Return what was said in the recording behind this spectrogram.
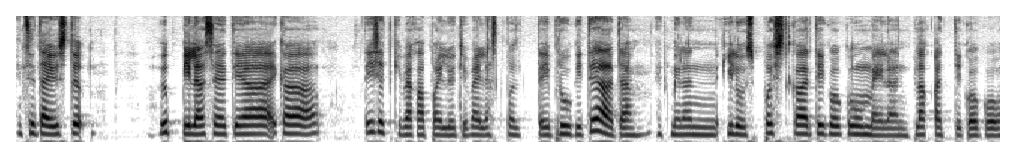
et seda just õpilased ja ega teisedki väga paljud ju väljastpoolt ei pruugi teada, et meil on ilus postkaardikogu, meil on plakatikogu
